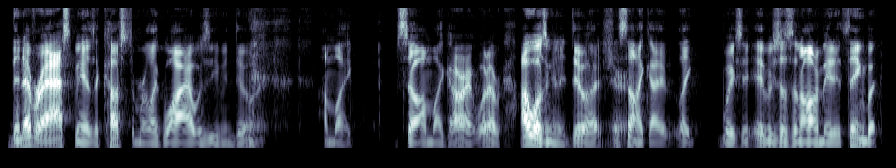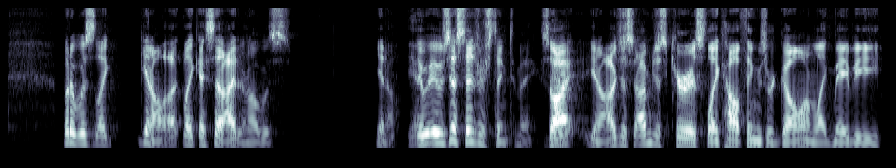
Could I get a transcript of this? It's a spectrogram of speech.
they never asked me as a customer like why I was even doing it. I'm like, so I'm like, all right, whatever. I wasn't going to do it. It's not like I like wasted. It was just an automated thing, but but it was like you know, like I said, I don't know. It was you know, Yeah. it, it was just interesting to me. So Yeah. I, you know, I just I'm just curious like how things are going. Like maybe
